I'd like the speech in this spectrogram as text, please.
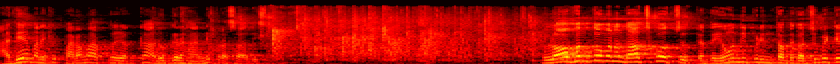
అదే మనకి పరమాత్మ యొక్క అనుగ్రహాన్ని ప్రసాదిస్తుంది. లోభంతో మనం దాచుకోవచ్చు. పెద్ద ఏముంది ఇప్పుడు ఇంతంత ఖర్చు పెట్టే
